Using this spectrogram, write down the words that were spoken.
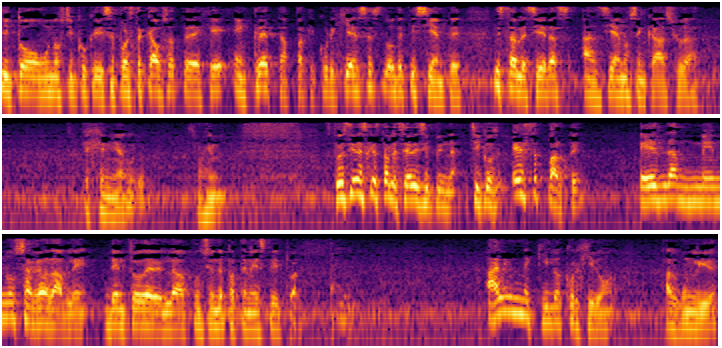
Tito 1.5 que dice, por esta causa te dejé en Creta para que corrigieses lo deficiente y establecieras ancianos en cada ciudad. Qué genial. ¿Se imaginan? Entonces tienes que establecer disciplina. Chicos, esta parte es la menos agradable dentro de la función de paternidad espiritual. ¿Alguien aquí lo ha corregido? ¿Algún líder?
